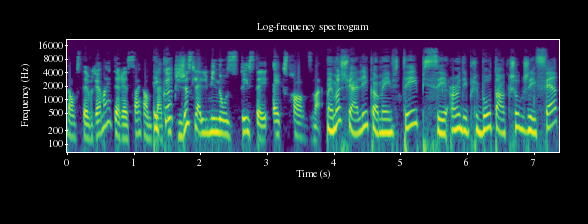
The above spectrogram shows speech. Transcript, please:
Donc, c'était vraiment intéressant comme plateau. Écoute- Puis juste la luminosité, c'était extraordinaire. Ben moi je suis allée comme invitée puis c'est un des plus beaux talk shows que j'ai fait.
